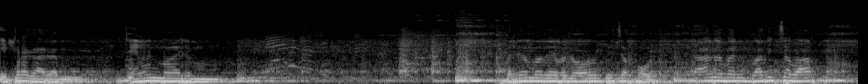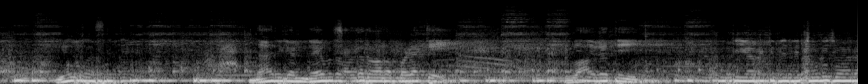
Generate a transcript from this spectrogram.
ഇപ്രകാരം ദേവന്മാരും ബ്രഹ്മദേവൻ ഓർമ്മിപ്പിച്ചപ്പോൾ ദാനവൻ വധിച്ച വാർത്ത ദാരികൻ ദേവശങ്കനാഥം മുഴക്കി വാഴത്തി കുട്ടിയടക്കുന്നതിന്റെ ചുടുചോര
